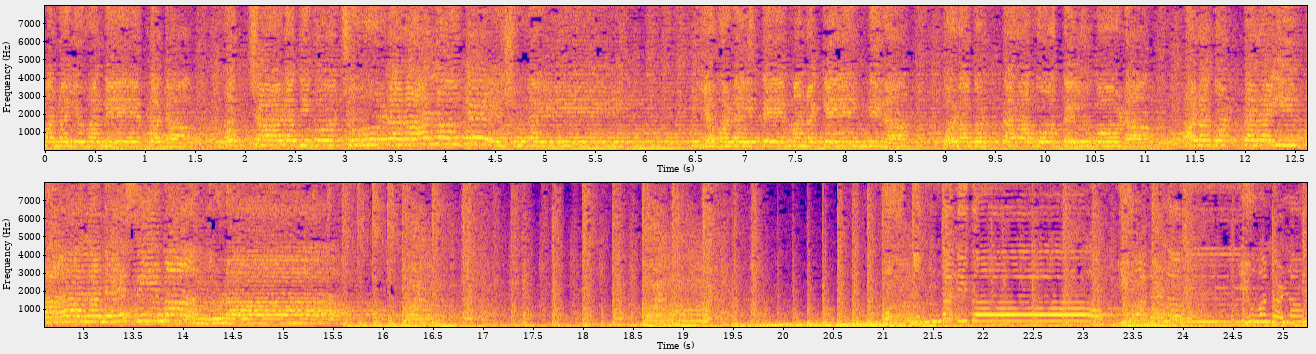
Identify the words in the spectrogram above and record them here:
మన యువనేతగా వచ్చాడదిగో చూడరా లోకేశుడై. ఎవడైతే మనకేందిరా తొడగొట్టరవో తెలుగోడ తెలుగోడా పడగొట్టర ఈ పాలనే సీమాంధుడా వస్తుందదిగో యువగణం యువగణం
